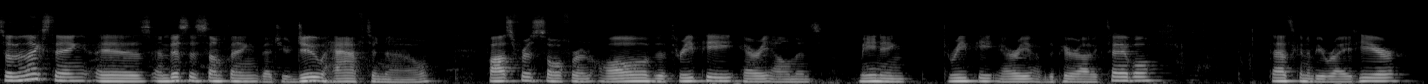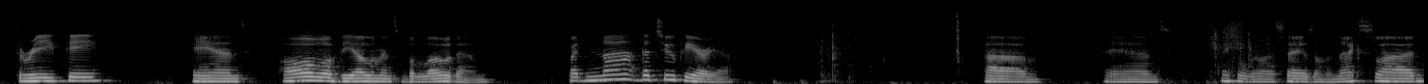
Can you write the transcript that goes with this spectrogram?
so the next thing is, and this is something that you do have to know, phosphorus, sulfur, and all of the 3p area elements, meaning 3p area of the periodic table. That's going to be right here, 3p, and all of the elements below them, but not the 2p area. Um, and I think what we want to say is on the next slide.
